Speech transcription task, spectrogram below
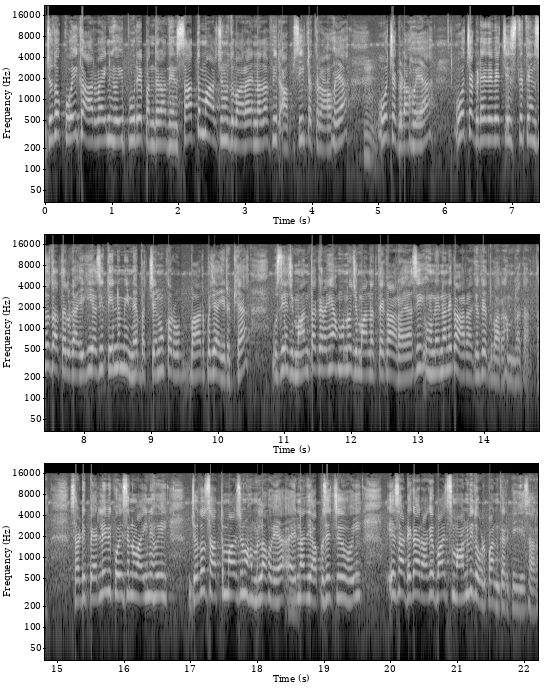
ਜਦੋਂ ਕੋਈ ਕਾਰਵਾਈ ਨਹੀਂ ਹੋਈ ਪੂਰੇ 15 ਦਿਨ 7 ਮਾਰਚ ਨੂੰ ਦੁਬਾਰਾ ਇਹਨਾਂ ਦਾ ਫਿਰ ਆਪਸੀ ਟਕਰਾਅ ਹੋਇਆ ਉਹ ਝਗੜਾ ਹੋਇਆ। ਉਹ ਝਗੜੇ ਦੇ ਵਿੱਚ ਇਸ ਤੇ 307 ਲਗਾਈ ਗਈ। ਅਸੀਂ 3 ਮਹੀਨੇ ਬੱਚੇ ਨੂੰ ਘਰੋਂ ਬਾਹਰ ਭਜਾਈ ਰੱਖਿਆ। ਉਸ ਦੀਆਂ ਜ਼ਮਾਨਤਾਂ ਕਰਾਈਆਂ ਹੁਣ ਉਹ ਜ਼ਮਾਨਤ ਤੇ ਘਰ ਆਇਆ ਸੀ। ਹੁਣ ਇਹਨਾਂ ਨੇ ਘਰ ਆ ਕੇ ਫਿਰ ਦੁਬਾਰਾ ਹਮਲਾ ਕਰਤਾ। ਸਾਡੀ ਪਹਿਲੇ ਵੀ ਕੋਈ ਸੁਣਵਾਈ ਨਹੀਂ ਹੋਈ। ਜਦੋਂ 7 ਮਾਰਚ ਨੂੰ ਹਮਲਾ ਹੋਇਆ ਇਹਨਾਂ ਦੀ ਆਪਸ ਵਿੱਚ ਹੋਈ, ਇਹ ਸਾਡੇ ਘਰ ਆ ਕੇ ਬਾਅਦ ਸਮਾਨ ਵੀ ਤੋੜ ਭੰਨ ਕਰਕੇ ਗਏ ਸਾਰਾ।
